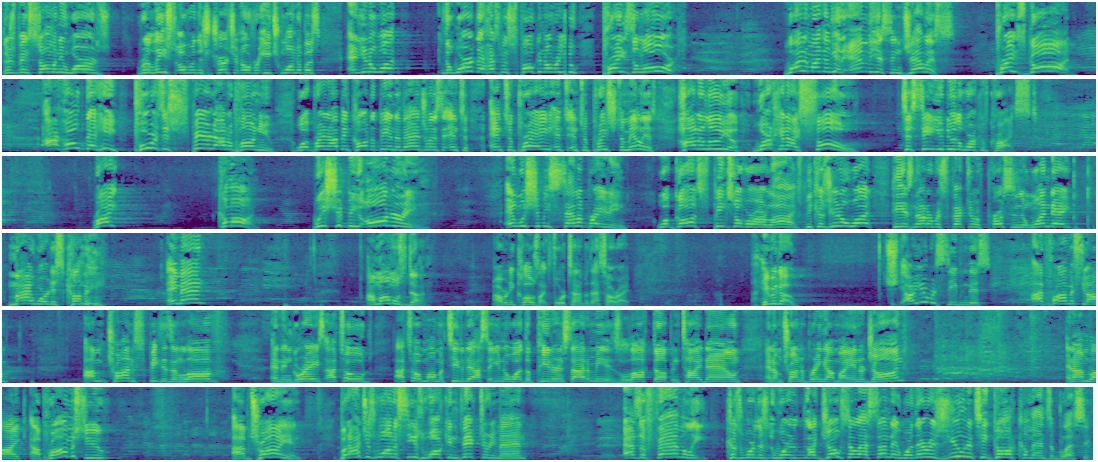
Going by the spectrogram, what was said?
There's been so many words released over this church and over each one of us. And you know what? The word that has been spoken over you, praise the Lord. Why am I going to get envious and jealous? Praise God. I hope that He pours His Spirit out upon you. Well, Brandon, I've been called to be an evangelist and to, and to pray and to, and to preach to millions. Hallelujah. Where can I sow to see you do the work of Christ? Right? Come on. We should be honoring and we should be celebrating what God speaks over our lives because you know what? He is not a respecter of persons, and one day my word is coming. Amen? I'm almost done. I already closed like four times, but that's all right. Here we go. Are you receiving this? I promise you, I'm I'm trying to speak this in love and in grace. I told I told Mama T today, I said, you know what? The Peter inside of me is locked up and tied down, and I'm trying to bring out my inner John. And I'm like, I promise you, I'm trying. But I just want to see us walk in victory, man. As a family. Because we're, we're, like Joe said last Sunday, where there is unity, God commands a blessing.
